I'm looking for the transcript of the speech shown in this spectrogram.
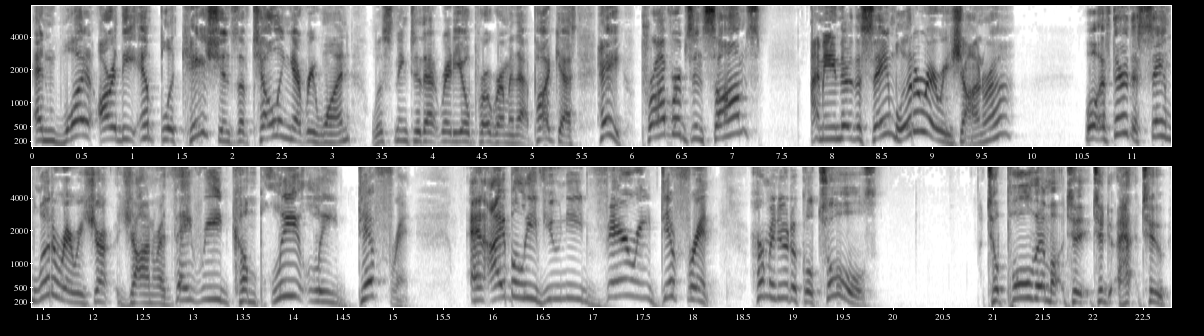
And what are the implications of telling everyone listening to that radio program and that podcast hey proverbs and psalms I mean they're the same literary genre well, if they're the same literary genre, they read completely different. And I believe you need very different hermeneutical tools to pull them to to to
